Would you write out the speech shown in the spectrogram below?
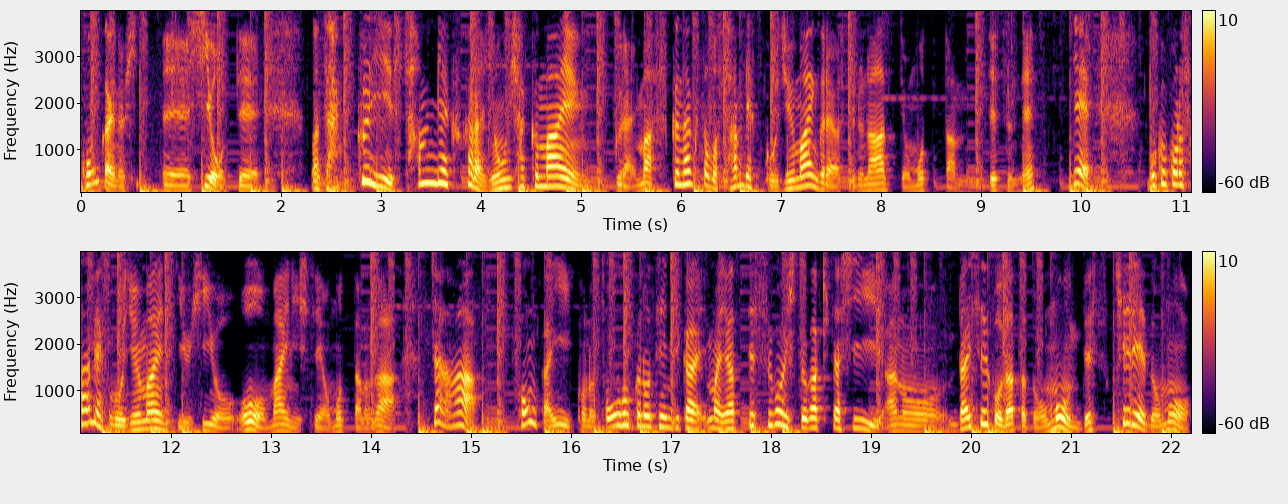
今回の、えー、費用ってまあ、ざっくり300から400万円ぐらい、まあ、少なくとも350万円ぐらいはするなって思ったんですね。で、僕この350万円っていう費用を前にして思ったのが、じゃあ、今回この東北の展示会、まあ、やってすごい人が来たし、あの大成功だったと思うんですけれども、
